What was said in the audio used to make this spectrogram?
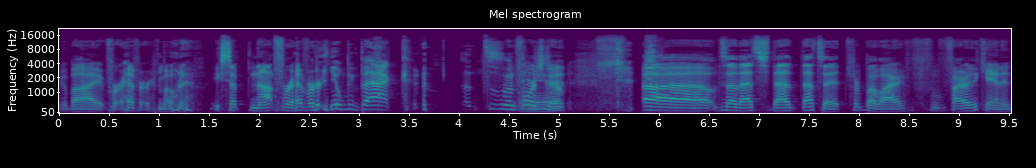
Goodbye forever, Mona. Except not forever. You'll be back. That's unfortunate. Uh, so that's that. That's it for bye bye. Fire the cannon.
